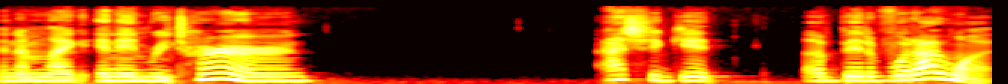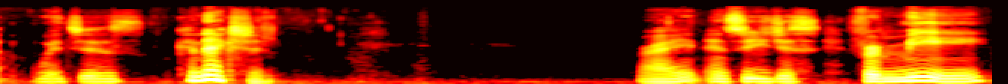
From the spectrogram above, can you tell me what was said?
and I'm like, and in return, I should get a bit of what I want, which is connection right? And so you just, for me,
